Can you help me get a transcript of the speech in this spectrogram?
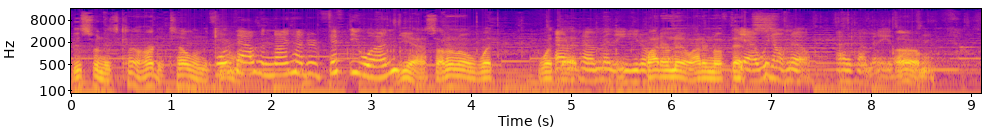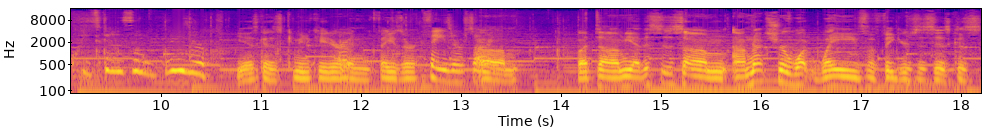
This one it's kind of hard to tell on the Four camera. thousand nine hundred fifty-one Yeah, so I don't know what what out that. of how many? You don't. well, I don't know. I don't know if that's. Yeah, we don't know out of how many. Is what I'm Um. Oh, he's got his little Yeah, he's got his communicator Or- and phaser. phaser. Sorry. Um, but um, yeah, this is. Um, I'm not sure what wave of figures this is because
